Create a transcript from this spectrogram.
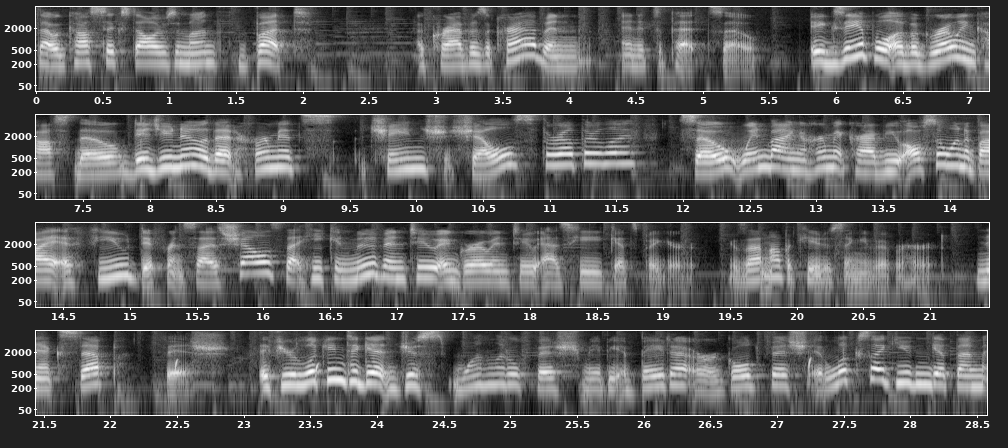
that would cost $6 a month, but a crab is a crab and, and it's a pet, so. Example of a growing cost though, did you know that hermits change shells throughout their life? So when buying a hermit crab, you also want to buy a few different size shells that he can move into and grow into as he gets bigger. Is that not the cutest thing you've ever heard? Next up, fish. If you're looking to get just one little fish, maybe a betta or a goldfish, it looks like you can get them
